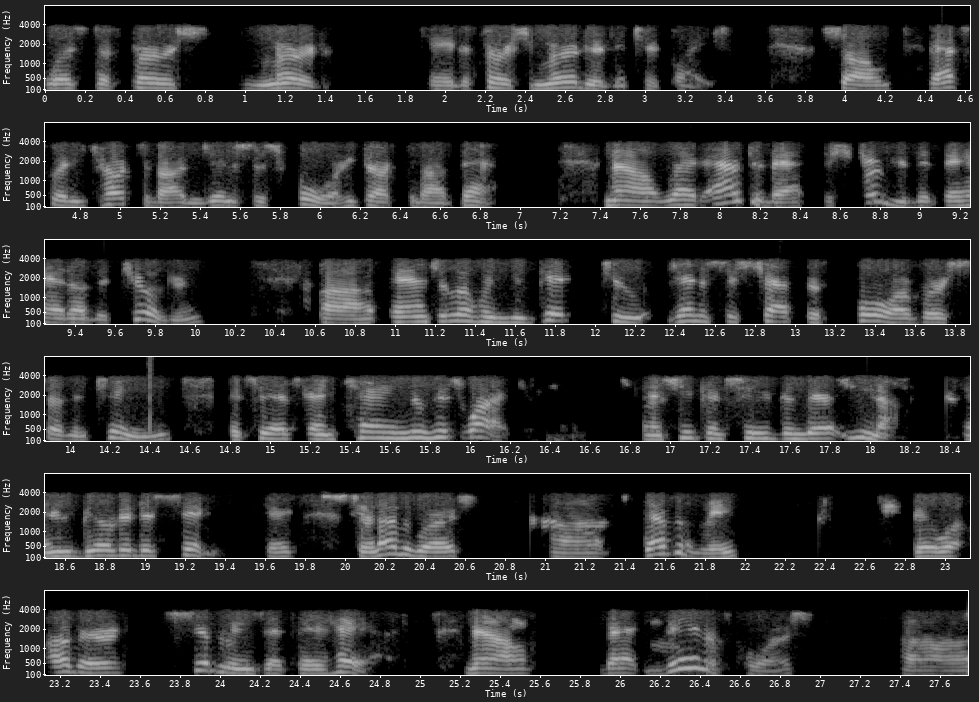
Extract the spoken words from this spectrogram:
was the first murder. Okay, the first murder that took place. So that's what He talked about in Genesis 4. He talked about that. Now, right after that, to show that they had other children, uh, Angela, when you get to Genesis chapter 4, verse 17, it says, And Cain knew his wife, and she conceived in there Enoch, and he builded a city. Okay? So, in other words, uh, definitely there were other siblings that they had. Now, back then, of course, uh,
